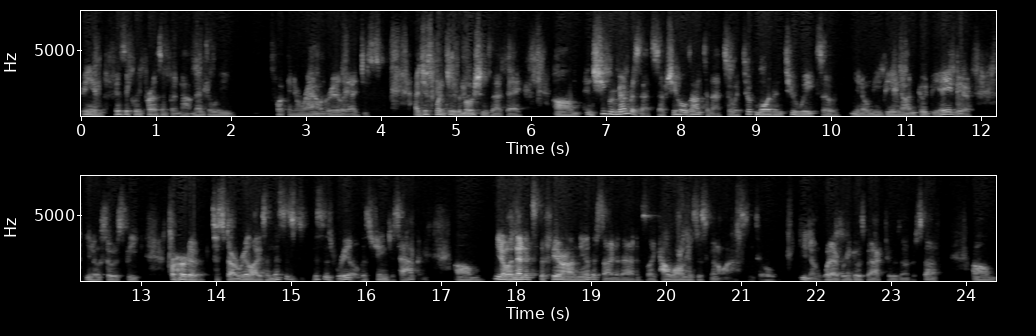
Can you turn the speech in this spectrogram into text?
being physically present but not mentally fucking around. Really, I just I just went through the motions that day, um, and she remembers that stuff. She holds on to that. So it took more than two weeks of you know me being on good behavior, you know, so to speak, for her to to start realizing this is this is real. This change has happened. Um, you know, and then it's the fear on the other side of that. It's like, how long is this going to last until you know, whatever he goes back to his other stuff. Um,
